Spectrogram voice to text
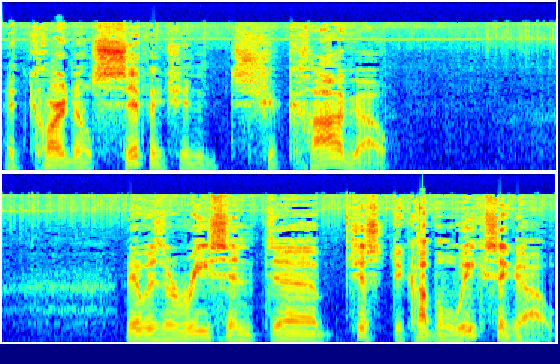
that Cardinal Cupich in Chicago. There was a recent, uh, just a couple weeks ago,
